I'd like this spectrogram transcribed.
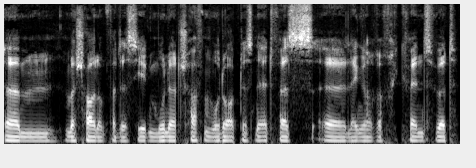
Ähm, mal schauen, ob wir das jeden Monat schaffen oder ob das eine etwas äh, längere Frequenz wird.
